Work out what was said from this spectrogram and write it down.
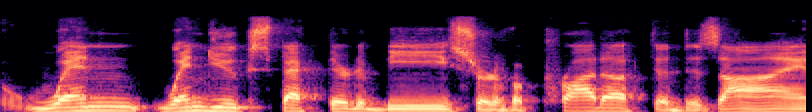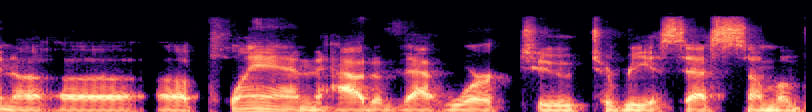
when when do you expect there to be sort of a product a design a, a, a, plan out of that work to to reassess some of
